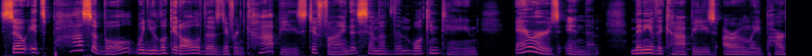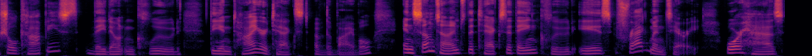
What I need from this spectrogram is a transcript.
So it's possible when you look at all of those different copies to find that some of them will contain errors in them. Many of the copies are only partial copies, they don't include the entire text of the Bible, and sometimes the text that they include is fragmentary or has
